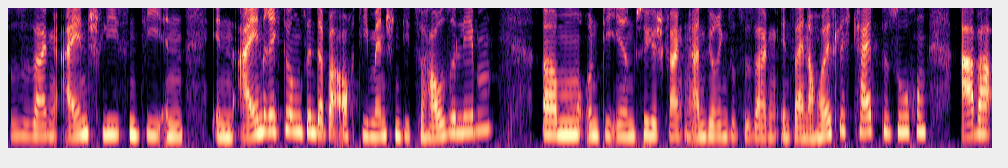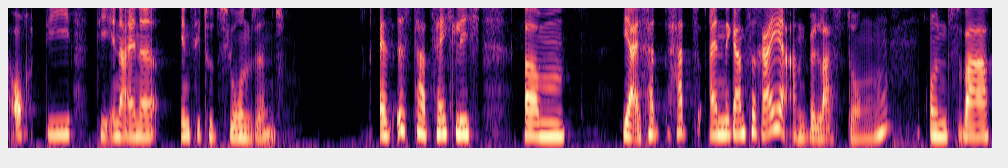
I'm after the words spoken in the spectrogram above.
sozusagen einschließen, die in, in Einrichtungen sind, aber auch die Menschen, die zu Hause leben ähm, und die ihren psychisch kranken Angehörigen sozusagen in seiner Häuslichkeit besuchen, aber auch die, die in einer Institution sind. Es ist tatsächlich, ähm, ja, es hat, hat eine ganze Reihe an Belastungen. Und zwar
